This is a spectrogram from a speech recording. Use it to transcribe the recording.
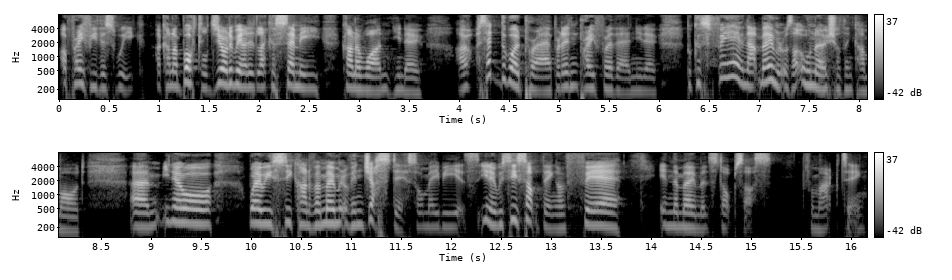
I'll pray for you this week. I kind of bottled, do you know what I mean? I did like a semi kind of one, you know. I, I, said the word prayer, but I didn't pray for her then, you know, because fear in that moment was like, Oh no, she'll think I'm odd. Um, you know, or where we see kind of a moment of injustice, or maybe it's, you know, we see something and fear in the moment stops us from acting.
